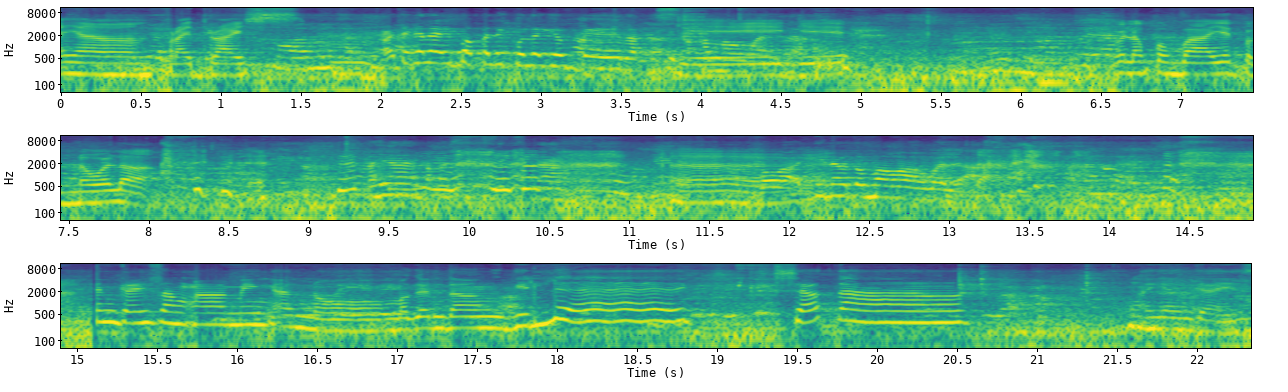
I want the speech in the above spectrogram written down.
Ayan, fried rice. Ah, teka lang, ibabalik ko lang yung pera kasi baka mawala. Sige. Walang pambayad pag nawala. Ayan, nakasitik na. Ah. Bawa, di na ito mawawala. Ayan guys, ang aming ano, magandang dilig. Shout out! Ayan guys.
